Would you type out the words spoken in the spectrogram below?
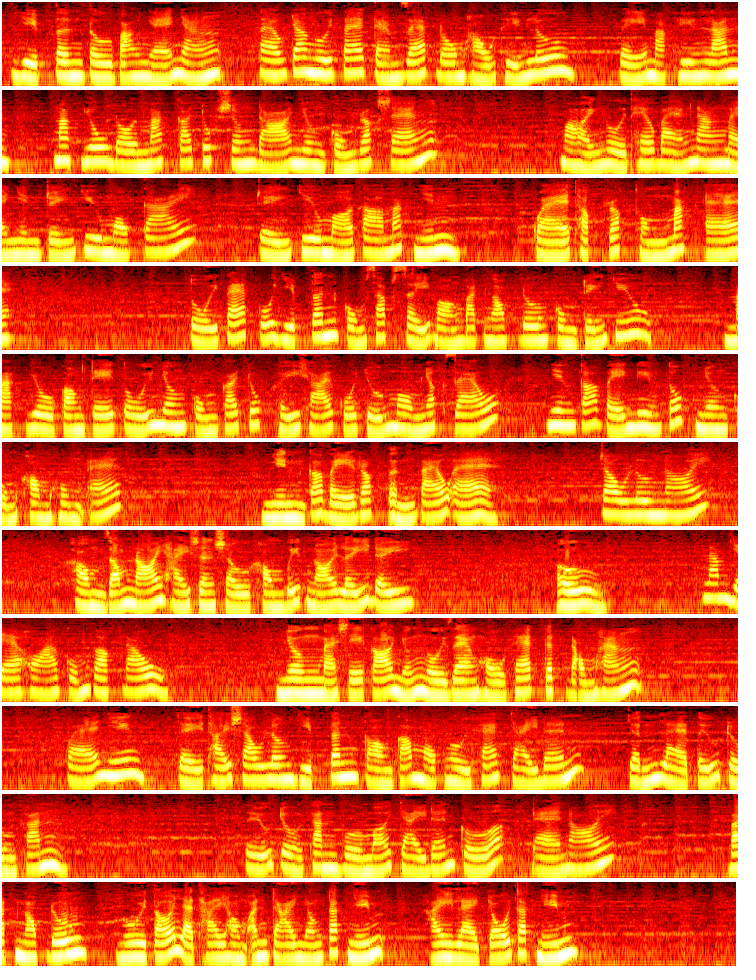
Diệp tinh từ văn nhẹ nhặn, Tạo cho người ta cảm giác đôn hậu thiện lương. Vẻ mặt hiền lành, Mặc dù đôi mắt có chút sưng đỏ nhưng cũng rất sáng. Mọi người theo bản năng mà nhìn truyện chiêu một cái Truyện chiêu mở to mắt nhìn Quả thật rất thuận mắt à. Tuổi tác của Diệp Tinh cũng sắp xỉ bọn Bạch Ngọc Đường cùng truyện chiêu. Mặc dù còn trẻ tuổi nhưng cũng có chút khỉ khái của trưởng môn nhất giáo, nhưng có vẻ nghiêm túc nhưng cũng không hung ác. Nhìn có vẻ rất tỉnh táo à. Châu Lương nói, không giống nói hay sinh sự không biết nói lý đi. Ừ. Lâm dạ họa cũng gật đầu. Nhưng mà sẽ có những người giang hồ khác kích động hắn. Quả nhiên, chị thấy sau lưng Diệp Tinh còn có một người khác chạy đến, chính là Tiểu Trường Khanh. Tiểu Trường Khanh vừa mới chạy đến cửa, đã nói Bạch Ngọc Đường, người tới là thầy Hồng Anh Trai nhận trách nhiệm, hay là chối trách nhiệm?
